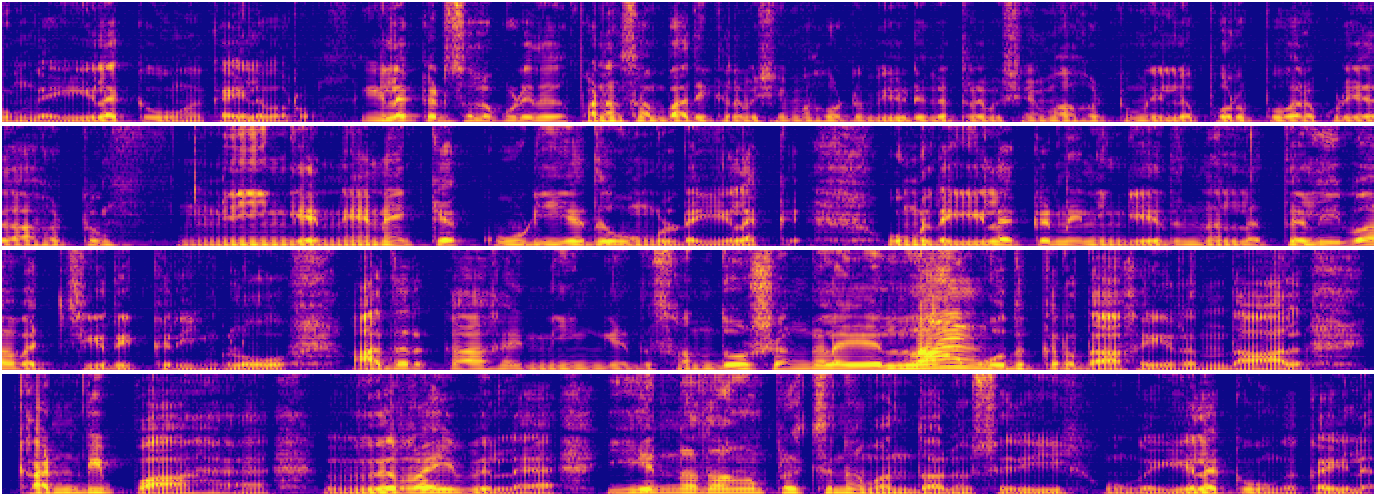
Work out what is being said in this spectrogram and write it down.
உங்கள் இலக்கு உங்கள் கையில் வரும். இலக்குன்னு சொல்லக்கூடியது பணம் சம்பாதிக்கிற விஷயமாகட்டும் வீடு கட்டுற விஷயமாகட்டும் இல்லை பொறுப்பு வரக்கூடியதாகட்டும் நீங்கள் நினைக்கக்கூடியது உங்களுடைய இலக்கு. உங்களுடைய இலக்குன்னு நீங்கள் எது நல்ல தெளிவாக வச்சிருக்கிறீங்களோ அதற்காக நீங்கள் இந்த சந்தோஷங்களை எல்லாம் ஒதுக்கிறதாக இருந்தால் கண்டிப்பாக விரைவில் என்னதான் பிரச்சனை வந்தாலும் சரி உங்கள் இலக்கு உங்கள் கையில்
